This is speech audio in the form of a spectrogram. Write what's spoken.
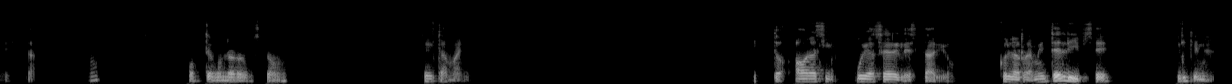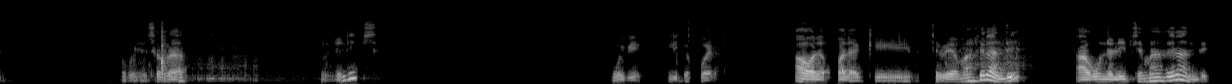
Ahí está. Obtengo una reducción de tamaño. Listo. Ahora sí, voy a hacer el estadio. Con la herramienta elipse, clic en elipse. Lo voy a cerrar en elipse. Muy bien, clic afuera. Ahora, para que se vea más grande, hago una elipse más grande.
